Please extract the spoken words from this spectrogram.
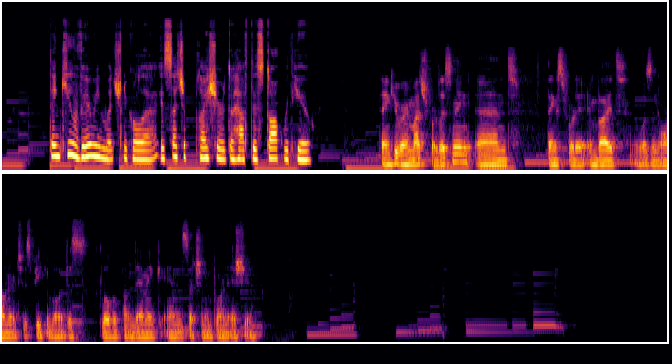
Thank you very much, Nikola. It's such a pleasure to have this talk with you. Thank you very much for listening and thanks for the invite. It was an honor to speak about this global pandemic and such an important issue.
